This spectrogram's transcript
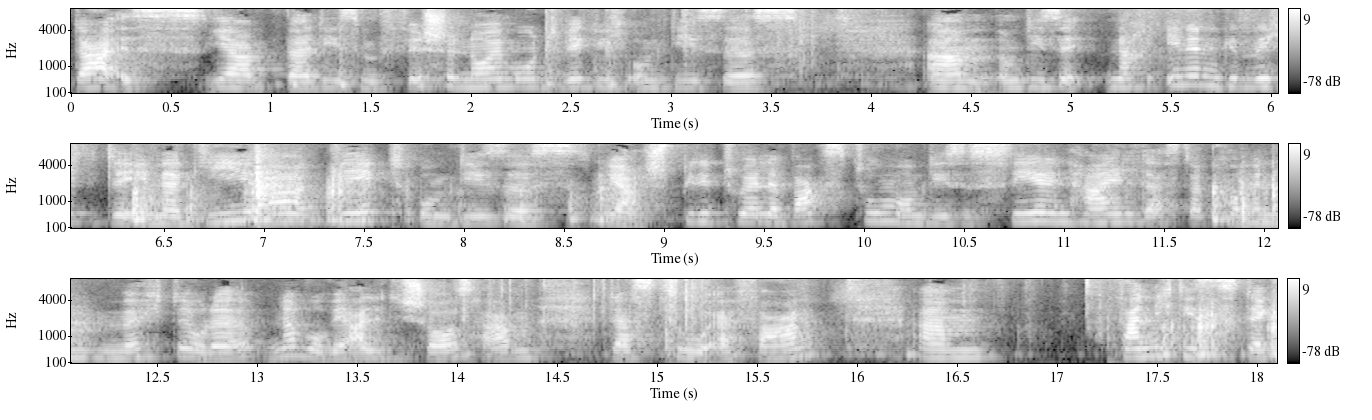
da ist ja bei diesem Fische Neumond wirklich um dieses ähm, um diese nach innen gerichtete Energie äh, geht, um dieses ja, spirituelle Wachstum, um dieses Seelenheil, das da kommen möchte oder ne, wo wir alle die Chance haben, das zu erfahren. Ähm, fand ich dieses Deck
